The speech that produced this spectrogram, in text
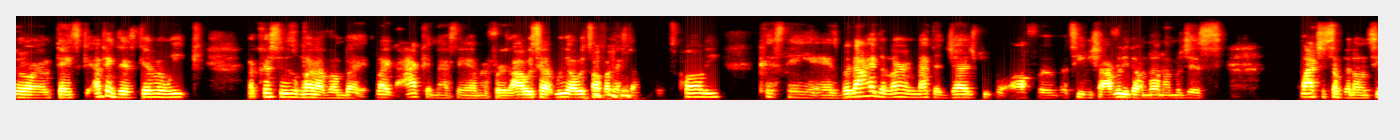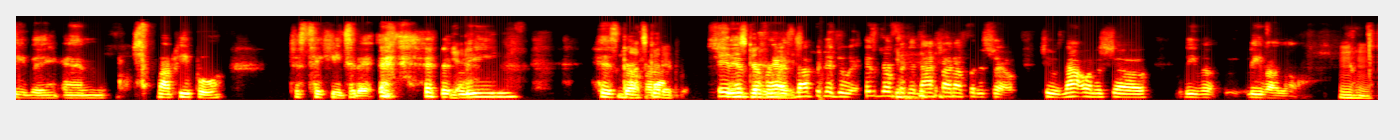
during Thanksgiving. I think Thanksgiving week or Christmas is one of them, but like I could not stand him at first. I always talk, we always talk about that stuff. It's Paulie could stand your ass, but I had to learn not to judge people off of a TV show. I really don't know them, but just watching something on TV, and my people just take heed to that. Yeah. Leave his girlfriend. it his is girlfriend has nothing to do with it. His girlfriend did not sign up for the show. She was not on the show. Leave her, leave her alone. Mhm.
